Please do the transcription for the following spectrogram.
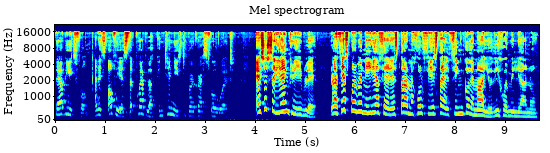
They are beautiful, and it's obvious that Puebla continues to progress forward. Eso sería increíble. Gracias por venir y hacer esta la mejor fiesta del 5 de mayo, dijo Emiliano.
